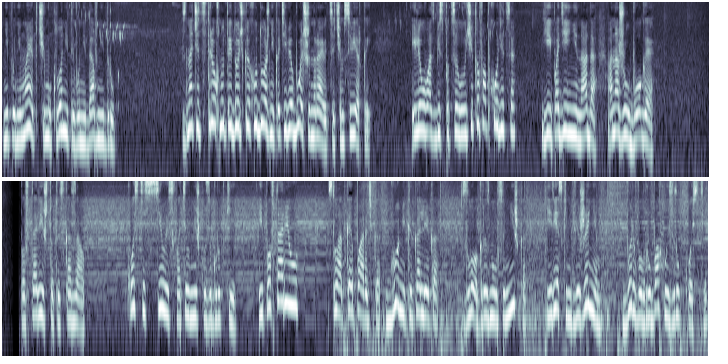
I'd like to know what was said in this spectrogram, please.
не понимая, к чему клонит его недавний друг – Значит, с трехнутой дочкой художника тебе больше нравится, чем с Веркой. Или у вас без поцелуйчиков обходится? Ей поди не надо, она же убогая. Повтори, что ты сказал. Костя с силой схватил Мишку за грудки. И повторю. Сладкая парочка, гомик и калека. Зло огрызнулся Мишка и резким движением вырвал рубаху из рук Кости.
